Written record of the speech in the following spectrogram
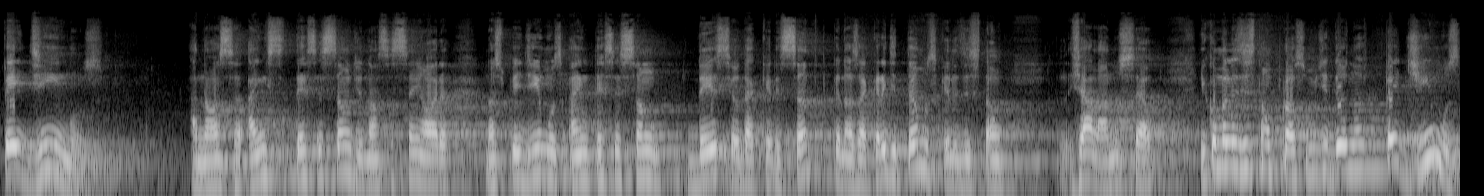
pedimos a nossa a intercessão de Nossa Senhora. Nós pedimos a intercessão desse ou daquele santo, porque nós acreditamos que eles estão já lá no céu. E como eles estão próximos de Deus, nós pedimos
